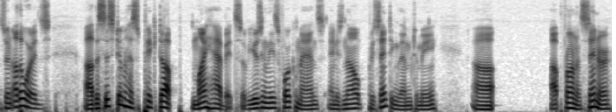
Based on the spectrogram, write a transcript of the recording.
So in other words, uh, the system has picked up my habits of using these four commands and is now presenting them to me uh, up front and center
